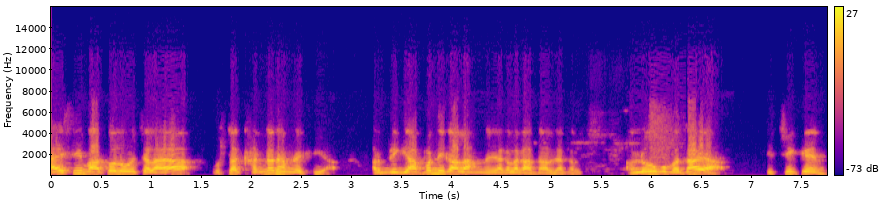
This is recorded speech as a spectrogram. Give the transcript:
ऐसी बातों लोगों ने चलाया, उसका खंडन हमने किया और विज्ञापन निकाला हमने लगातार जाकर। और लोगों को बताया कि चिकन,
